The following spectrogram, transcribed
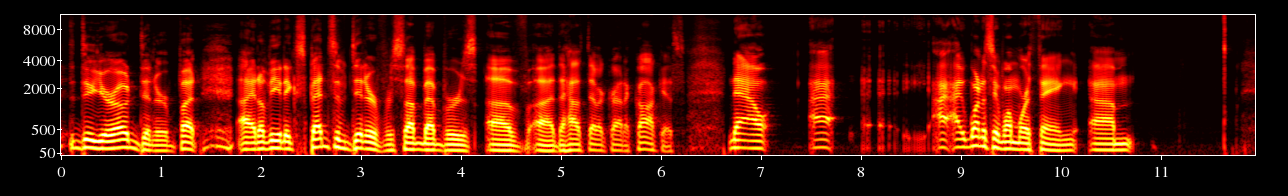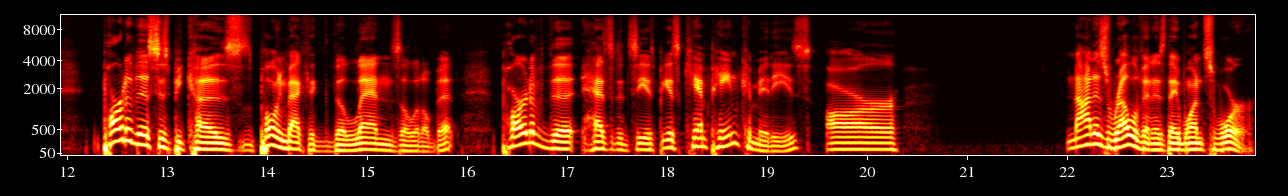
to do your own dinner. But uh, it'll be an expensive dinner for some members of uh, the House Democratic Caucus. Now, I I, I want to say one more thing. Um, part of this is because pulling back the, the lens a little bit. Part of the hesitancy is because campaign committees are not as relevant as they once were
